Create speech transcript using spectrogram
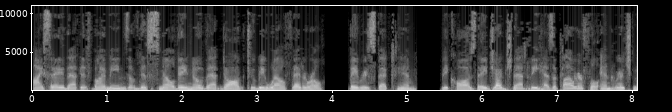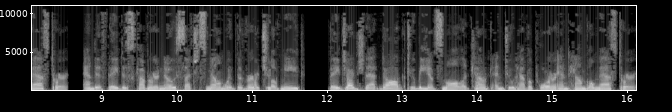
I say that if by means of this smell they know that dog to be well federal, they respect him, because they judge that he has a powerful and rich master, and if they discover no such smell with the virtue of meat, they judge that dog to be of small account and to have a poor and humble master,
